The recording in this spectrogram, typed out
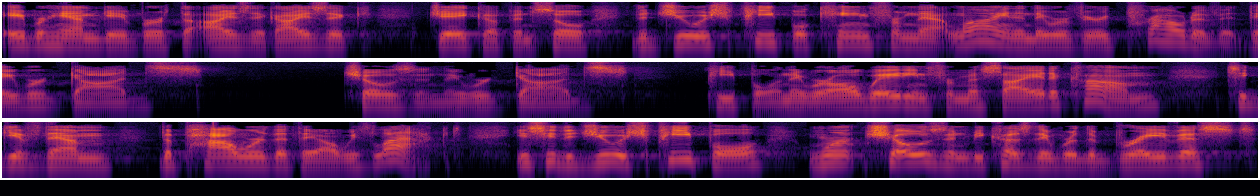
Abraham gave birth to Isaac, Isaac, Jacob. And so the Jewish people came from that line and they were very proud of it. They were God's chosen, they were God's people. And they were all waiting for Messiah to come to give them the power that they always lacked. You see, the Jewish people weren't chosen because they were the bravest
